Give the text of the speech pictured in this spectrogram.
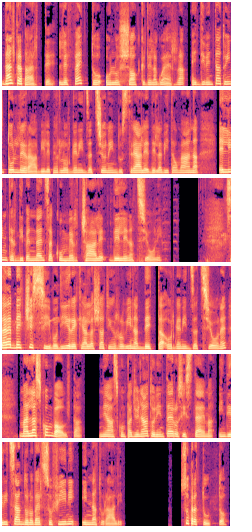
D'altra parte, l'effetto o lo shock della guerra è diventato intollerabile per l'organizzazione industriale della vita umana e l'interdipendenza commerciale delle nazioni. Sarebbe eccessivo dire che ha lasciato in rovina detta organizzazione, ma l'ha sconvolta, ne ha scompaginato l'intero sistema, indirizzandolo verso fini innaturali. Soprattutto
